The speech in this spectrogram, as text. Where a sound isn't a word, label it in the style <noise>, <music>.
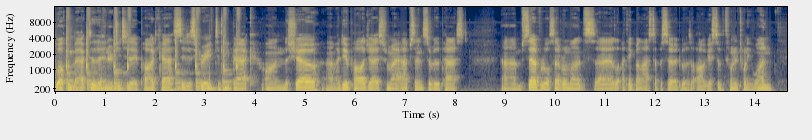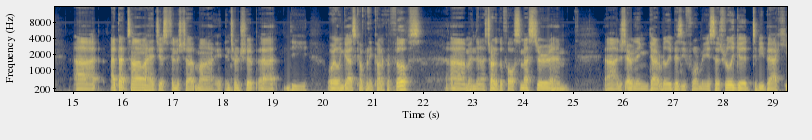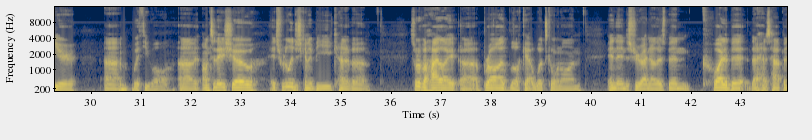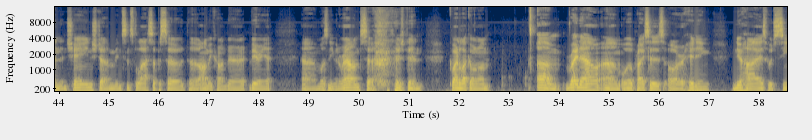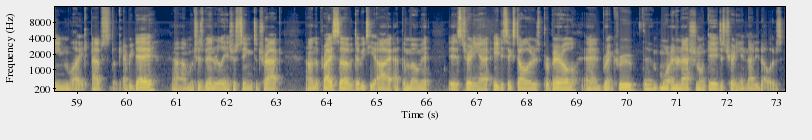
Welcome back to the Energy Today podcast. It is great to be back on the show. Um, I do apologize for my absence over the past um, several, several months. Uh, I think my last episode was August of 2021. Uh, at that time, I had just finished up my internship at the oil and gas company ConocoPhillips. Um, and then I started the fall semester and uh, just everything got really busy for me. So it's really good to be back here um, with you all. Uh, on today's show, it's really just going to be kind of a sort of a highlight, uh, a broad look at what's going on in the industry right now. There's been quite a bit that has happened and changed. I mean, since the last episode, the Omicron variant, variant um, wasn't even around, so <laughs> there's been quite a lot going on. Um, right now, um, oil prices are hitting new highs, which seem like abs- like every day, um, which has been really interesting to track. Um, the price of WTI at the moment is trading at $86 per barrel, and Brent crude, the more international gauge, is trading at $90.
